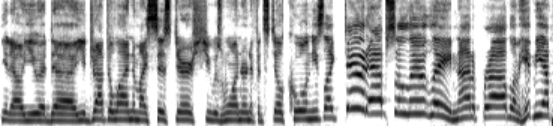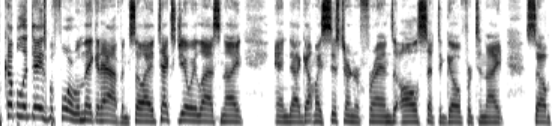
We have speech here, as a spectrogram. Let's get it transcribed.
you know, you had uh, you dropped a line to my sister. She was wondering if it's still cool, and he's like, "Dude, absolutely, not a problem. Hit me up a couple of days before, we'll make it happen." So I texted Joey last night, and uh, got my sister and her friends all set to go for tonight. So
